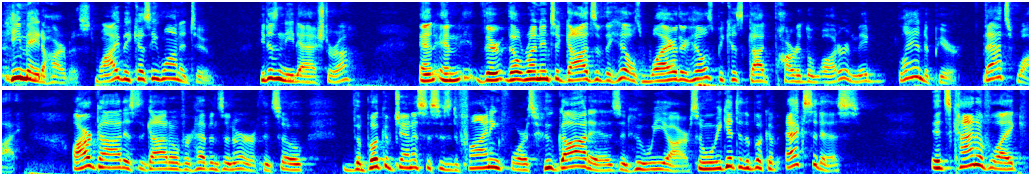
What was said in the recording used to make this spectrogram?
He made a harvest. Why? Because he wanted to. He doesn't need Ashtoreth. And, and they'll run into gods of the hills. Why are there hills? Because God parted the water and made land appear. That's why. Our God is the God over heavens and earth. And so the book of Genesis is defining for us who God is and who we are. So when we get to the book of Exodus, it's kind of like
